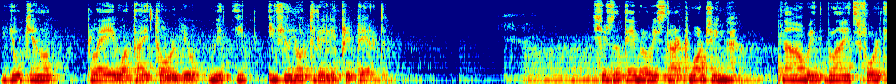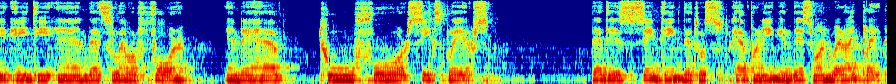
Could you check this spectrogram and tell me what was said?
You cannot play what I told you with if you're not really prepared. Here's the table we start watching now with blinds 40 80 and that's level 4 and they have two four six players that is same thing that was happening in this one where I played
